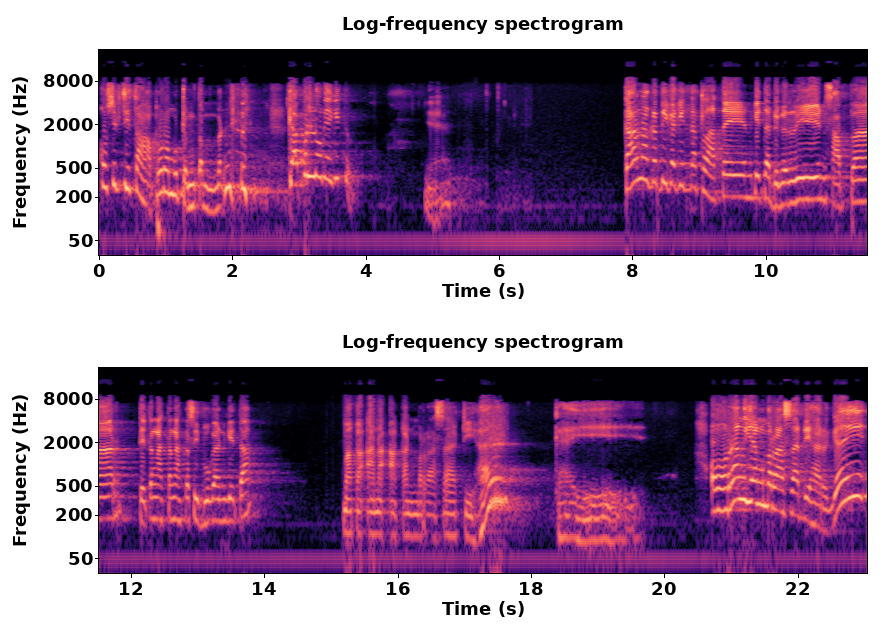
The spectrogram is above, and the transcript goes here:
kok sih cerita apa mudeng temen. gak perlu kayak gitu. Ya. Karena ketika kita telaten, kita dengerin, sabar di tengah-tengah kesibukan kita, maka anak akan merasa dihargai. Orang yang merasa dihargai,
